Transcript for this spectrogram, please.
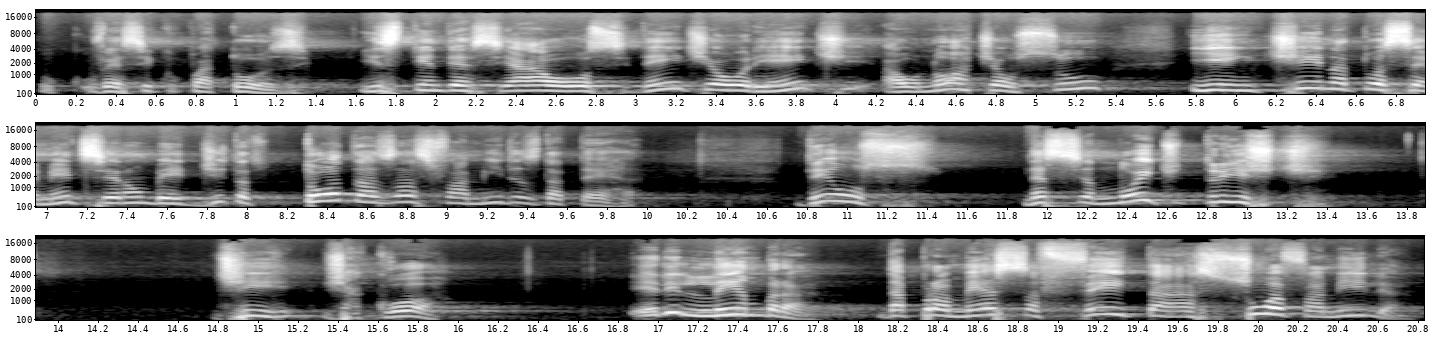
O versículo 14: Estender-se-á ao ocidente e ao oriente, ao norte e ao sul, e em ti e na tua semente serão benditas todas as famílias da terra. Deus, nessa noite triste de Jacó, ele lembra da promessa feita à sua família.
